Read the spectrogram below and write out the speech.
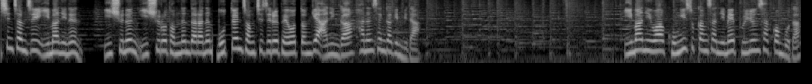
신천지 이만희는 이슈는 이슈로 덮는다라는 못된 정치질을 배웠던 게 아닌가 하는 생각입니다. 이만희와 공희숙 강사님의 불륜 사건보다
